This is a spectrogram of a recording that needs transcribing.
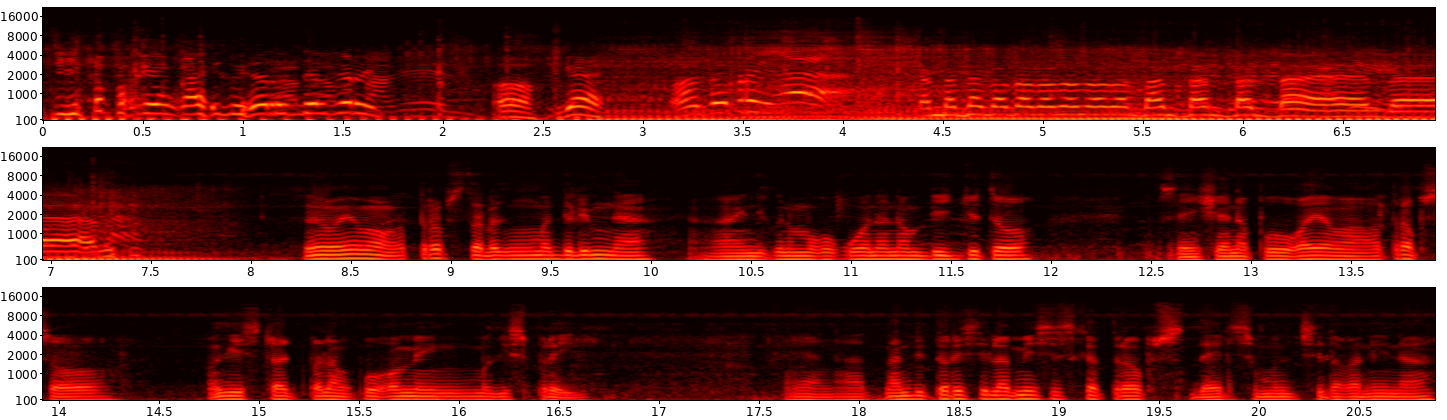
Sila pa kayang kaya Kuya Rodel ka rin. Oh, sige One, two, three, ah Bam, bam, bam, bam, bam, bam, bam, bam, bam, bam, bam, So yun mga katraps, talagang madilim na Ah, Hindi ko na makukuha na ng video to Pasensya na po kayo mga katraps So, mag-start pa lang po kaming mag-spray Ayan, at nandito rin sila Mrs. Katrops dahil sumunod sila kanina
